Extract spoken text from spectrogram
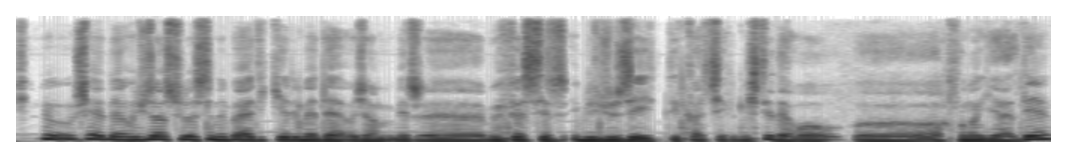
Şimdi şeyde Hucurat Suresi'nde bir ayet-i kerimede hocam bir e, müfessir İbn Cüzeyd dikkat çekmişti de o e, aklıma geldi.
